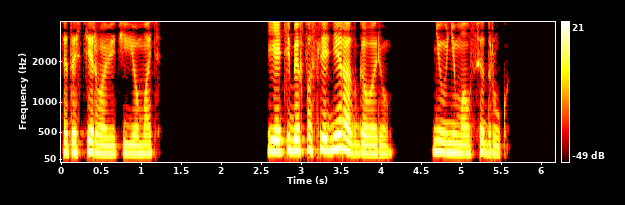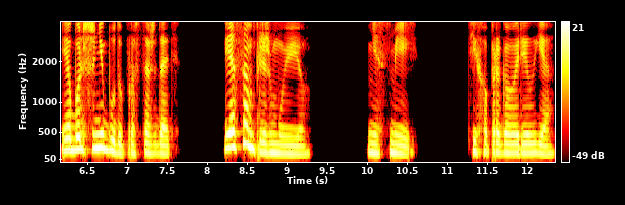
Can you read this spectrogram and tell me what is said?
Это стерва ведь ее мать. «Я тебе в последний раз говорю», — не унимался друг. «Я больше не буду просто ждать. Я сам прижму ее». «Не смей», — тихо проговорил я.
